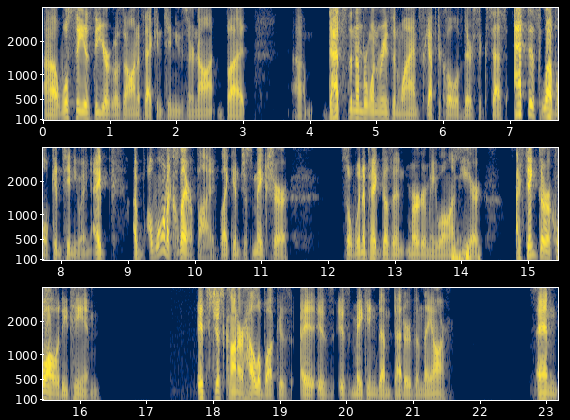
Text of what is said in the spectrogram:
Uh, we'll see as the year goes on if that continues or not. But um, that's the number one reason why I'm skeptical of their success at this level continuing. I I, I want to clarify, like, and just make sure so Winnipeg doesn't murder me while I'm here. I think they're a quality team. It's just Connor Hellebuyck is is is making them better than they are. And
